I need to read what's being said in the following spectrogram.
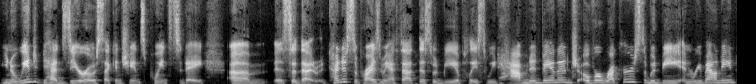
you know, we had zero second chance points today. Um, eh, so that kind of surprised me. I thought this would be a place we'd have an advantage over Rutgers would be in rebounding,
